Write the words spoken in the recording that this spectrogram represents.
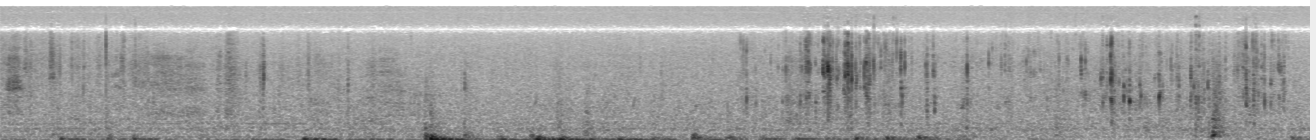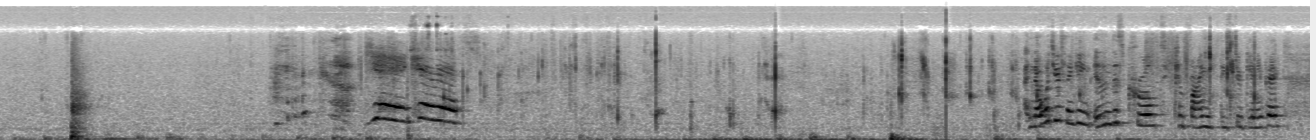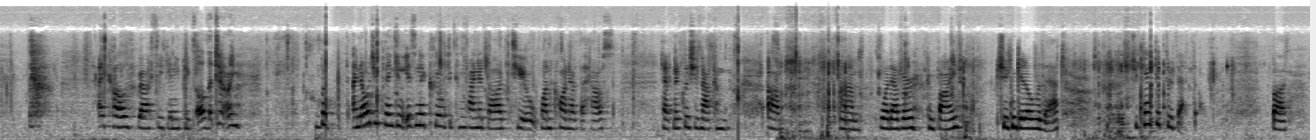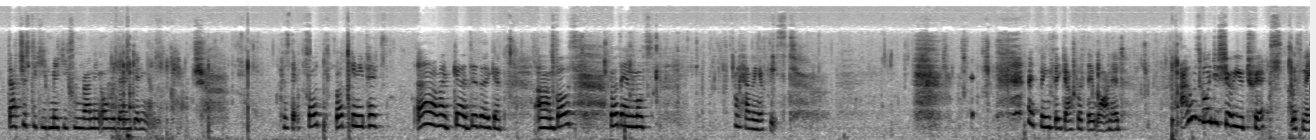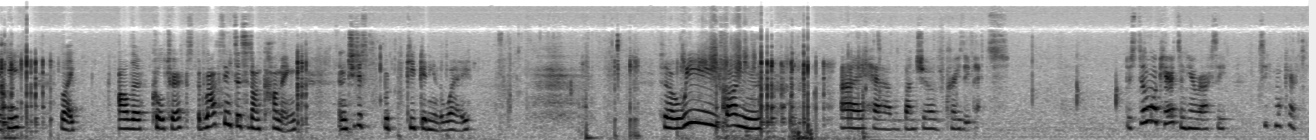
Yay, carrots! I know what you're thinking. Isn't this cruel to confine these two guinea pigs? I call Roxy guinea pigs all the time. But I know what you're thinking. Isn't it cruel to confine a dog to one corner of the house? Technically, she's not um, um, whatever confined. She can get over that. She can't get through that though. But that's just to keep Micky from running over there and getting under the couch. Because they're both both guinea pigs. Oh my god, did that again. Um, both both animals are having a feast. I think they got what they wanted. I was going to show you tricks with Micky, like all the cool tricks, but Roxy insisted on coming, and she just would keep getting in the way. So we fun. I have a bunch of crazy pets. There's still more carrots in here, Roxy. See, more carrots.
